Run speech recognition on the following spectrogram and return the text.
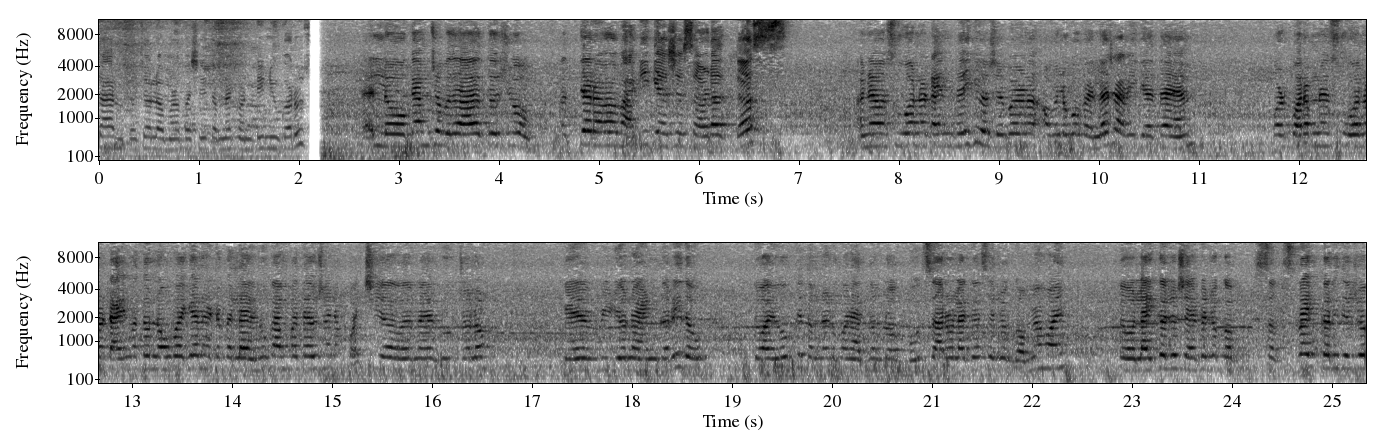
સારું તો ચલો હમણાં પછી તમને કન્ટિન્યુ કરું છું. હેલો કેમ છો બધા? તો જો અત્યારે હવે વાગી ગયા છે સાડા દસ. અને સુવાનો ટાઈમ થઈ ગયો છે, પણ અમે લોકો પહેલાં જ આવી ગયા હતા એમ. પણ પરમને સુવાનો ટાઈમ હતો નવ વાગ્યાનો એટલે પહેલાં એનું કામ બતાવ્યું છે ને પછી હવે મેં ચલો કે વિડીયોનો એન્ડ કરી દઉં. તો આઈ હોપ કે તમને લોકોને આજનો બ્લોગ બહુ જ સારો લાગ્યો છે જો ગમ્યો હોય તો લાઈક કરજો, શેર કરજો સબસ્ક્રાઈબ કરી દેજો,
